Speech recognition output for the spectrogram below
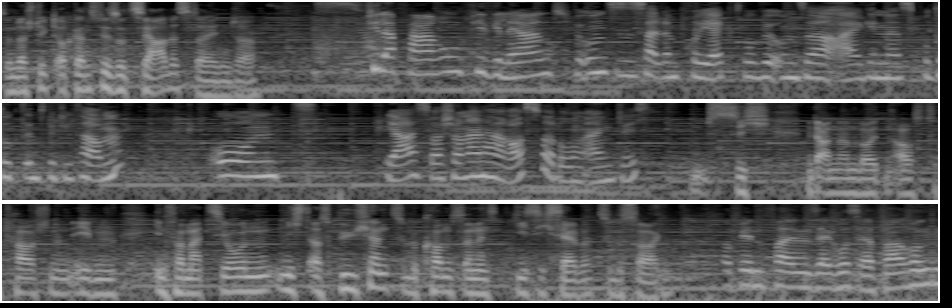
sondern da steckt auch ganz viel Soziales dahinter. Viel Erfahrung, viel gelernt. Für uns ist es halt ein Projekt, wo wir unser eigenes Produkt entwickelt haben. Und ja, es war schon eine Herausforderung eigentlich sich mit anderen Leuten auszutauschen und eben Informationen nicht aus Büchern zu bekommen, sondern die sich selber zu besorgen. Auf jeden Fall eine sehr große Erfahrung.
